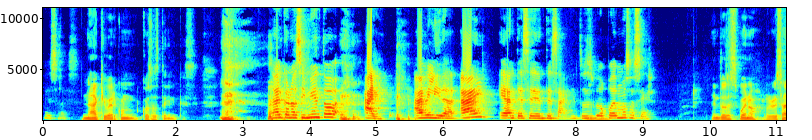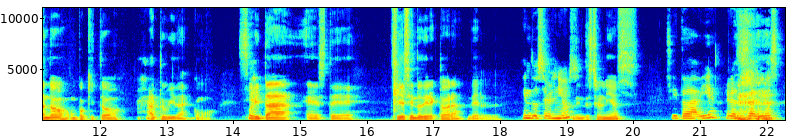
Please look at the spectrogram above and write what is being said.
Eso es. Nada que ver con cosas técnicas. el conocimiento hay, habilidad hay, antecedentes hay, entonces lo podemos hacer. Entonces, bueno, regresando un poquito a tu vida, como ahorita, este, sigues siendo directora del Industrial News. Industrial News. Sí, todavía, gracias a Dios.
